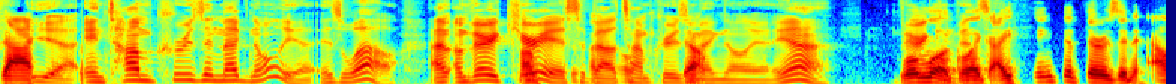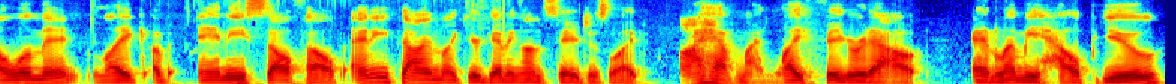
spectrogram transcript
Jack. yeah, and Tom Cruise in Magnolia as well. I'm, I'm very curious about Tom Cruise Yeah. in Magnolia. Yeah. Well, Very look, like. I think that there's an element like of any self help. Anytime like you're getting on stage is like, I have my life figured out, and let me help you.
